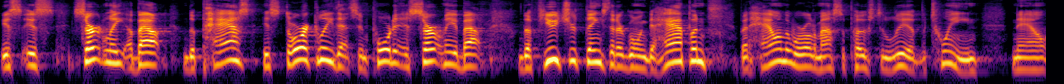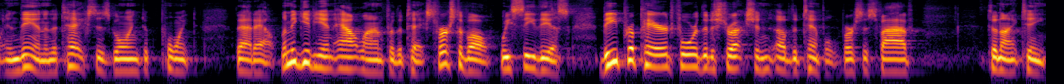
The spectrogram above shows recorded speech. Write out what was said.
it's, it's certainly about the past, historically, that's important. It's certainly about the future, things that are going to happen. But how in the world am I supposed to live between now and then? And the text is going to point that out. Let me give you an outline for the text. First of all, we see this Be prepared for the destruction of the temple, verses 5 to 19.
